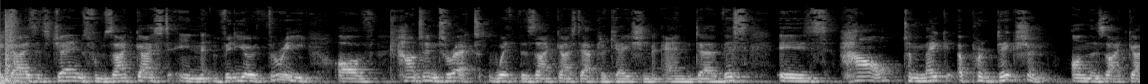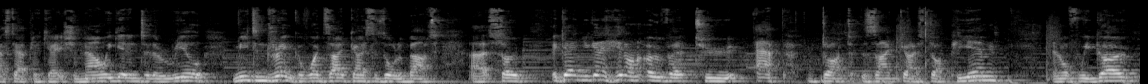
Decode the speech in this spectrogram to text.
Hey guys, it's James from Zeitgeist in video three of how to interact with the Zeitgeist application. And uh, this is how to make a prediction on the Zeitgeist application. Now we get into the real meat and drink of what Zeitgeist is all about. Uh, so again, you're going to head on over to app.zeitgeist.pm and off we go.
